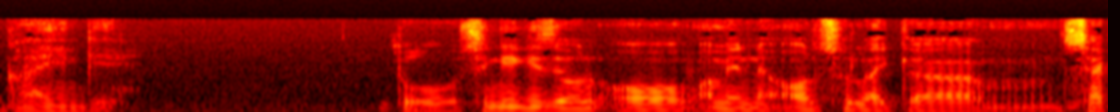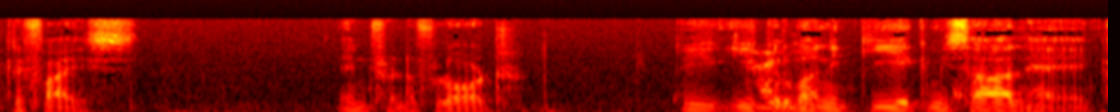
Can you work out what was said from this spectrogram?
गाएँगे। तो singing is all I mean also like sacrifice in front of Lord तो ये, ये हाँ कुर्बानी की एक मिसाल है एक।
